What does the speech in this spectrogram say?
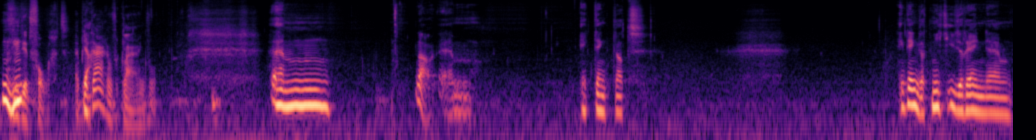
mm -hmm. die dit volgt. Heb je daar een verklaring voor? Um, nou, um, ik denk dat ik denk dat niet iedereen um,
